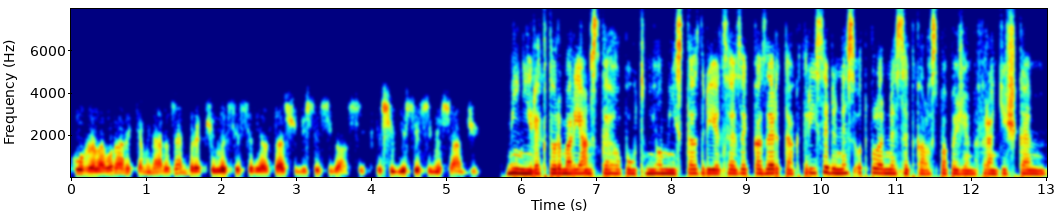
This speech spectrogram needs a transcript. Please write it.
occorre lavorare e camminare sempre sulle stesse realtà, sugli stessi passi e sugli stessi messaggi. Míní rektor Mariánského poutního místa z diecéze Kazerta, který se dnes odpoledne setkal s papežem Františkem.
